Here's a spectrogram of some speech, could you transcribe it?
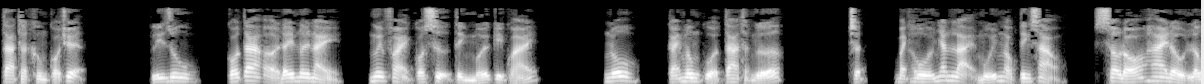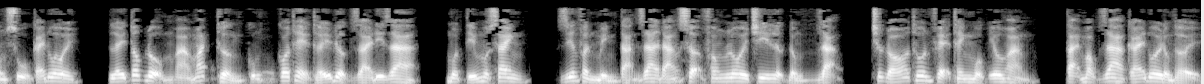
ta thật không có chuyện. Lý du, có ta ở đây nơi này, ngươi phải có sự tình mới kỳ quái. Nô, cái mông của ta thật ngứa. Chật bạch hồ nhăn lại mũi ngọc tinh xảo, sau đó hai đầu lông xù cái đuôi, lấy tốc độ mà mắt thường cũng có thể thấy được dài đi ra, một tím một xanh, diễn phần mình tản ra đáng sợ phong lôi chi lực đồng dạng, trước đó thôn phệ thanh mục yêu hoàng, tại mọc ra cái đuôi đồng thời,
